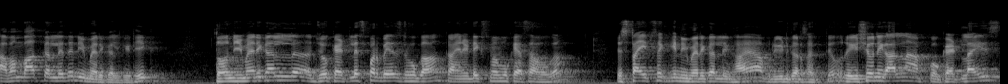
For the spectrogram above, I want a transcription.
अब हम बात कर लेते हैं न्यूमेरिकल की, ठीक? तो न्यूमेरिकल जो कैटलिस्ट पर बेस्ड होगा काइनेटिक्स में वो कैसा होगा? इस टाइप से कि न्यूमेरिकल लिखा है, आप रीड कर सकते हो। रेशियो निकालना आपको कैटलाइज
